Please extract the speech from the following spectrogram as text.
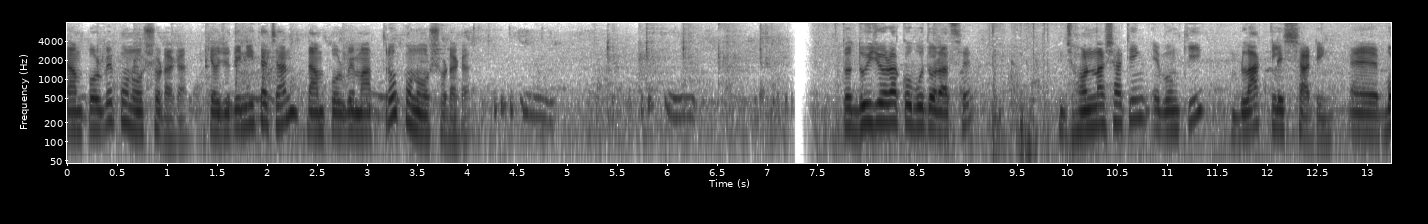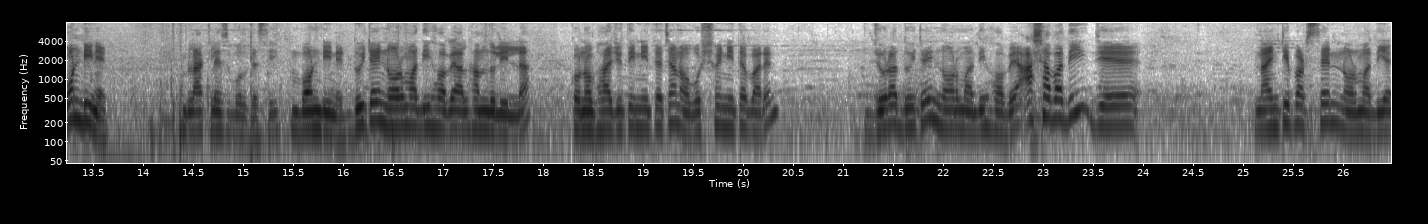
দাম পড়বে পনেরোশো টাকা। কেউ যদি নিতে চান, দাম পড়বে মাত্র পনেরোশো টাকা। তো দুই জোড়া কবুতর আছে, ঝর্ণা শার্টিং এবং কি? ব্ল্যাকলেস শার্টিং বন্ডিনেট ব্ল্যাকলেস বলতেছি বন্ডিনেট দুইটাই নর্মাদি হবে, আলহামদুলিল্লাহ। কোনো ভাই যদি নিতে চান, অবশ্যই নিতে পারেন। জোড়া দুইটাই নর্মাদি হবে। আশাবাদী যে নাইনটি পারসেন্ট নর্মাদি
